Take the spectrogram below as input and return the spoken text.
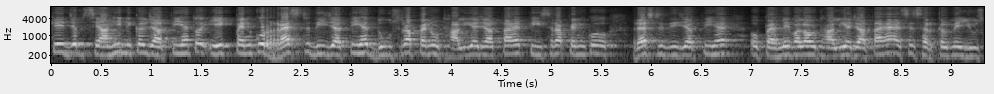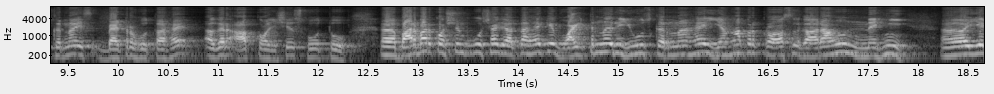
कि जब स्याही निकल जाती है तो एक पेन को रेस्ट दी जाती है, दूसरा पेन उठा लिया जाता है, तीसरा पेन को रेस्ट दी जाती है, और पहले वाला उठा लिया जाता है। ऐसे सर्कल में यूज़ करना इस बेटर होता है, अगर आप कॉन्शियस हो तो। बार बार क्वेश्चन पूछा जाता है कि व्हाइटनर यूज़ करना है। यहाँ पर क्रॉस लगा रहा हूँ नहीं। ये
